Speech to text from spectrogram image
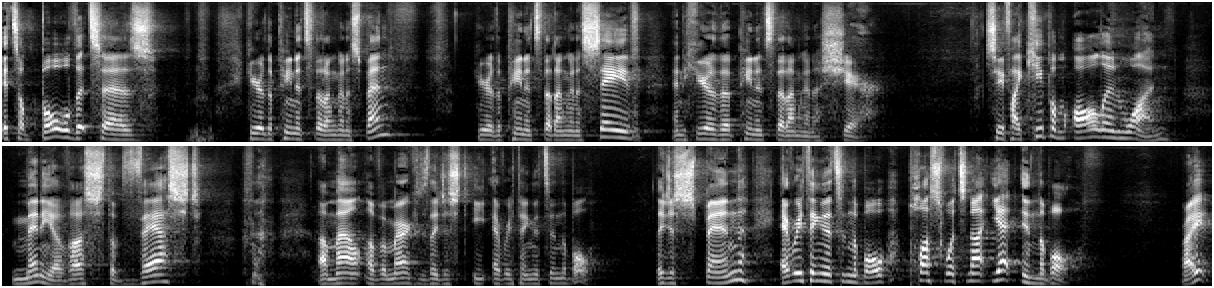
it's a bowl that says, here are the peanuts that I'm going to spend, here are the peanuts that I'm going to save, and here are the peanuts that I'm going to share. See, if I keep them all in one, many of us, the vast amount of Americans, they just eat everything that's in the bowl. They just spend everything that's in the bowl plus what's not yet in the bowl. Right?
